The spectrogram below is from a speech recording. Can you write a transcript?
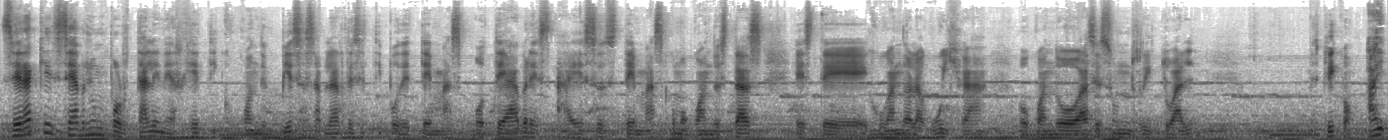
¿será que se abre un portal energético cuando empiezas a hablar de ese tipo de temas o te abres a esos temas como cuando estás este, jugando a la Ouija o cuando haces un ritual? ¿Me explico? Hay,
